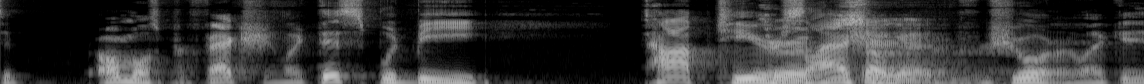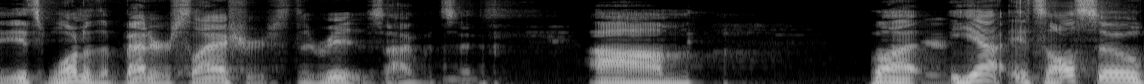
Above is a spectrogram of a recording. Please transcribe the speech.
to almost perfection. Like this would be top tier True. So slasher good. for sure. Like it's one of the better slashers there is, I would say. Um, but yeah, it's also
